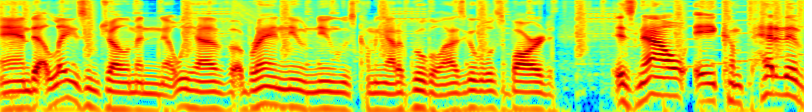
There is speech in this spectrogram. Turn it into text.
And uh, ladies and gentlemen, uh, we have brand new news coming out of Google as Google's Bard is now a competitive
